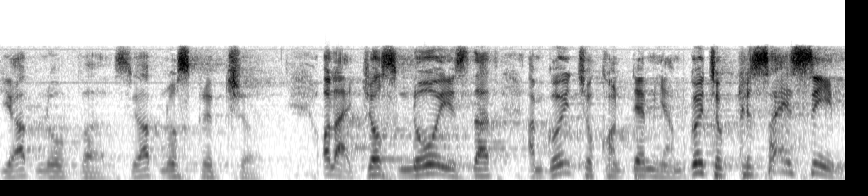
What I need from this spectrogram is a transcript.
You have no verse. You have no scripture. All I just know is that I'm going to condemn him. I'm going to criticize him.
